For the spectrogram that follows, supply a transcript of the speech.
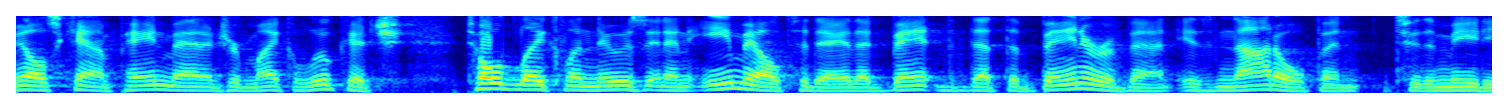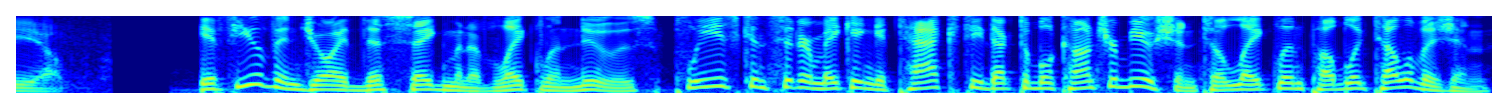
Mills campaign manager Mike Lukic told Lakeland News in an email today that, that the Boehner event is not open to the media. If you've enjoyed this segment of Lakeland News, please consider making a tax-deductible contribution to Lakeland Public Television.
